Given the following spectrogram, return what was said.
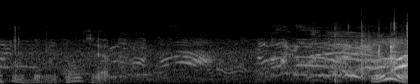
Oh, I'll get my gloves out. Ooh.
